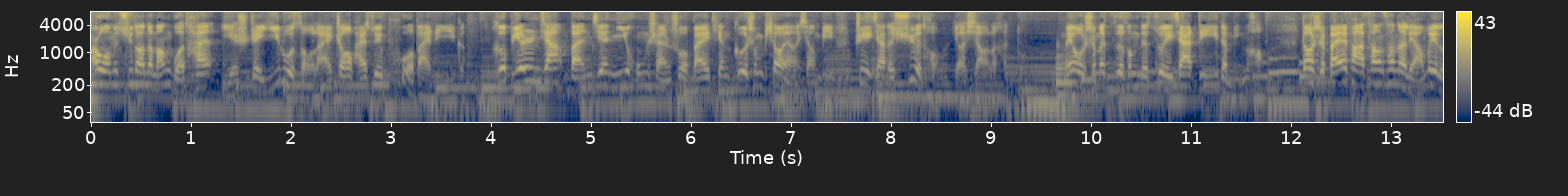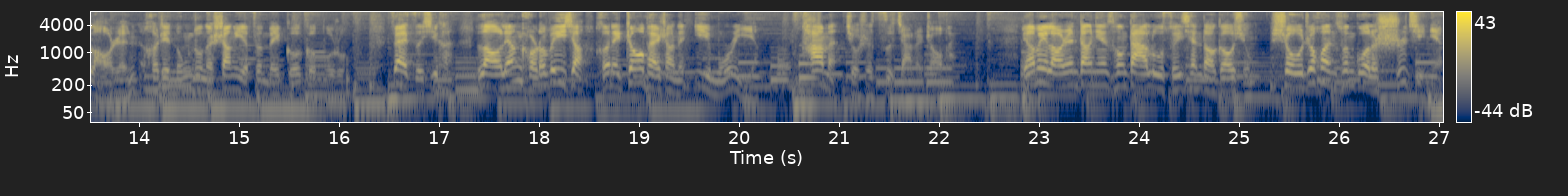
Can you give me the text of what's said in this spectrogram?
而我们去到的芒果摊，也是这一路走来招牌最破败的一个。和别人家晚间霓虹闪烁、白天歌声飘扬相比，这家的噱头要小了很多。没有什么自封的最佳第一的名号，倒是白发苍苍的两位老人和这浓重的商业氛围格格不入。再仔细看，老两口的微笑和那招牌上的一模一样，他们就是自家的招牌。两位老人当年从大陆随迁到高雄，守着换村过了十几年，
